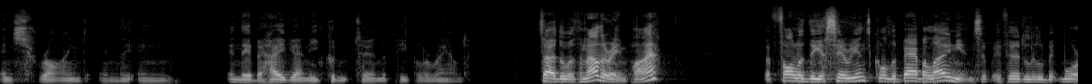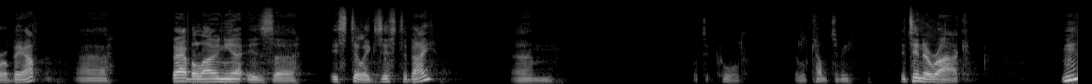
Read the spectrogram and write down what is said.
enshrined in, the, in, in their behavior, and he couldn't turn the people around. So there was another empire that followed the Assyrians called the Babylonians that we've heard a little bit more about. Uh, Babylonia is, uh, is still exists today. Um, what's it called? It'll come to me. It's in Iraq. Hmm?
